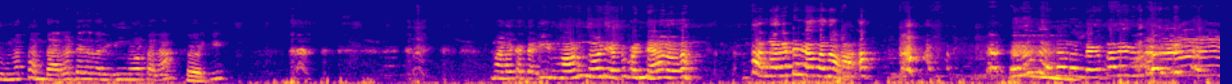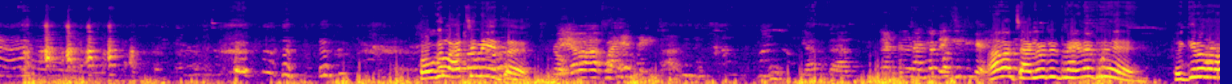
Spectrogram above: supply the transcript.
ಸುಮ್ಮನೆ ತಂದ ಹಿಂಗ್ ನೋಡ್ತಾನ? ಮಾಡಕತ್ತ ಹಿಂಗ್ ಮಾಡು ನೋಡಿ ಎತ್ತು ಬಂದ ತನ್ನ ಗಟ್ಟೆಗೆ ಅದನವ. ಹೋಗಲ್ಲ ಆಚೆನೇ ಐತೆ ಹಾ ಚಾಕ್ಲೇಟ್ ಇಟ್ರಿ ಏನಿಟ್ರಿ ತೆಗಿರವಣ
